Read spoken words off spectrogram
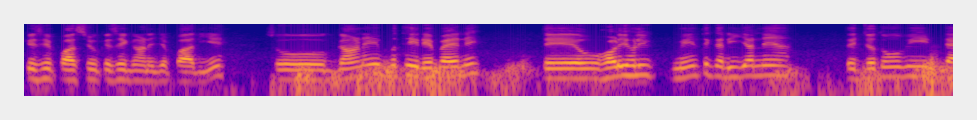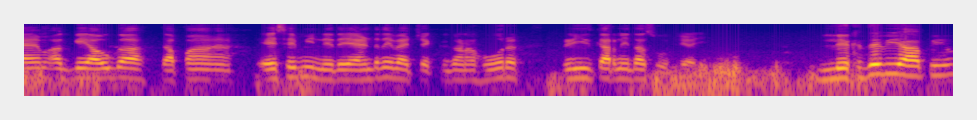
ਕਿਸੇ ਪਾਸਿਓਂ ਕਿਸੇ ਗਾਣੇ 'ਚ ਪਾ ਦਈਏ। ਸੋ, ਗਾਣੇ ਬਥੇਰੇ ਪਏ ਨੇ ਤੇ ਹੌਲੀ ਹੌਲੀ ਮਿਹਨਤ ਕਰੀ ਜਾਂਦੇ ਆ। ਤੇ ਜਦੋਂ ਵੀ ਟਾਈਮ ਅੱਗੇ ਆਊਗਾ ਤਾਂ ਆਪਾਂ ਇਸੇ ਮਹੀਨੇ ਦੇ ਐਂਡ ਦੇ ਵਿੱਚ ਇੱਕ ਗਾਣਾ ਹੋਰ ਰਿਲੀਜ਼ ਕਰਨੇ ਦਾ ਸੋਚਿਆ ਜੀ। ਲਿਖਦੇ ਵੀ ਆਪ ਹੀ ਹੋ?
